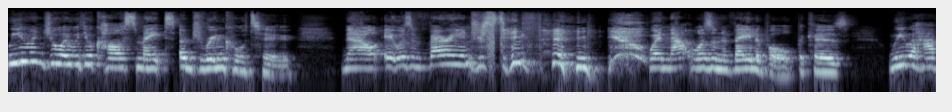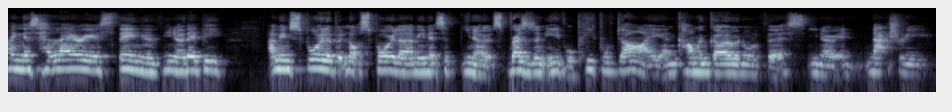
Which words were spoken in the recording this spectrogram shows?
will you enjoy with your castmates a drink or two? Now, it was a very interesting thing when that wasn't available because we were having this hilarious thing of, you know, they'd be I mean, spoiler, but not spoiler. I mean, it's a, you know, it's Resident Evil. People die and come and go and all of this, you know, naturally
